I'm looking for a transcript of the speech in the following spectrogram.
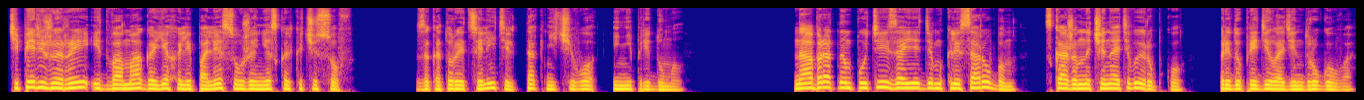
Теперь же Рэй и два мага ехали по лесу уже несколько часов, за которые целитель так ничего и не придумал. «На обратном пути заедем к лесорубам, скажем, начинать вырубку», — предупредил один другого.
